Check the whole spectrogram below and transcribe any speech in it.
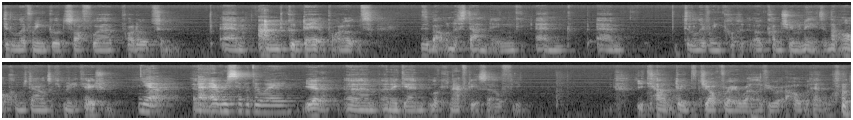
delivering good software products and um, and good data products is about understanding and um, delivering uh, consumer needs, and that all comes down to communication. yeah Um, at every step of the way Yeah, um, and again, looking after yourself. You, you can't do the job very well if you're at home ill.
